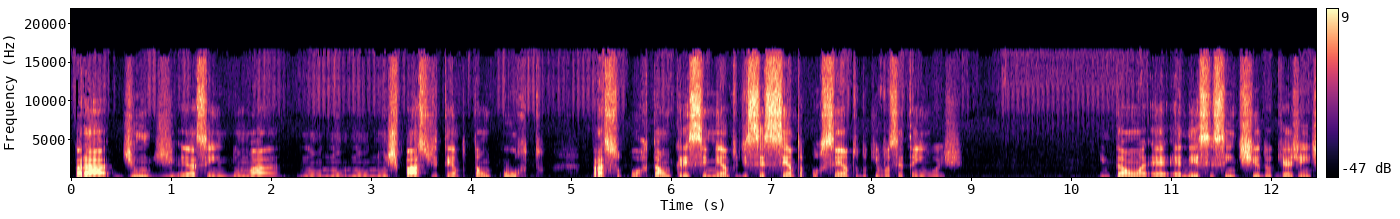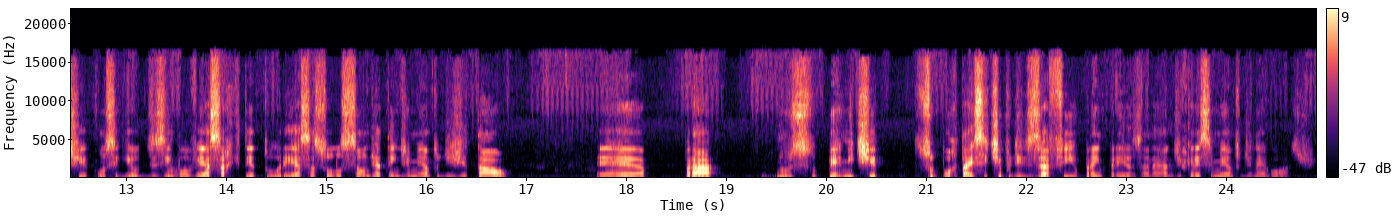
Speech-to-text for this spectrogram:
para de um assim numa num, num, num espaço de tempo tão curto para suportar um crescimento de 60% do que você tem hoje. Então é, é, nesse sentido que a gente conseguiu desenvolver essa arquitetura e essa solução de atendimento digital é, para nos permitir suportar esse tipo de desafio para a empresa, né, de crescimento de negócios.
